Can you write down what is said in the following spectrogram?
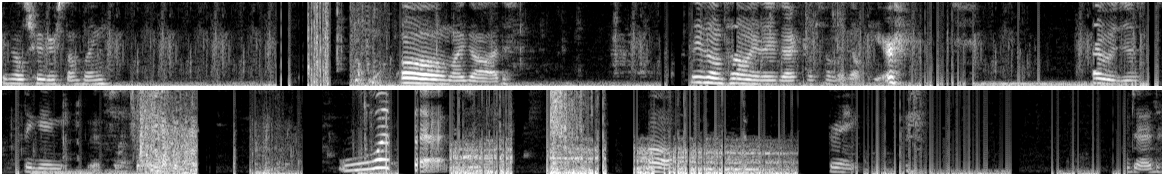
Maybe I'll trigger something. Oh my god. Please don't tell me there's actually something up here. I was just thinking What that? Oh. Great. I'm dead.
